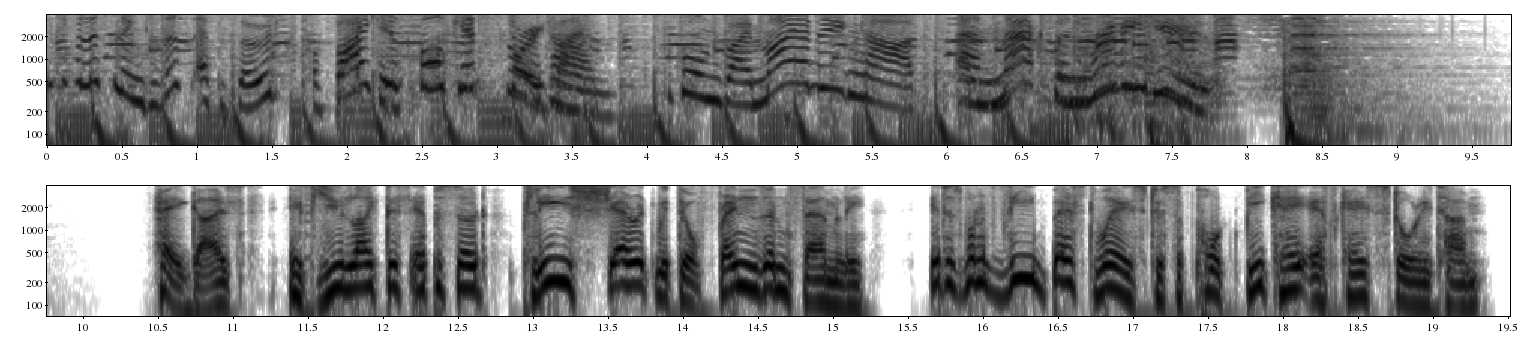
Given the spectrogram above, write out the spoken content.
Thank you for listening to this episode of By Kids for Kids Storytime. Performed by Maya Degenhardt and Max and Ruby Hughes. Hey guys, if you like this episode, please share it with your friends and family. It is one of the best ways to support BKFK Storytime.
